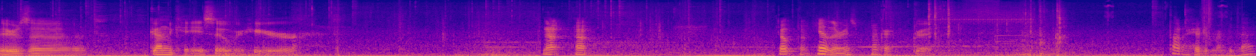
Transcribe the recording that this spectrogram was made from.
there's a gun case over here. No, no. Oh, yeah, there is. Okay, great. Thought I had remembered that.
